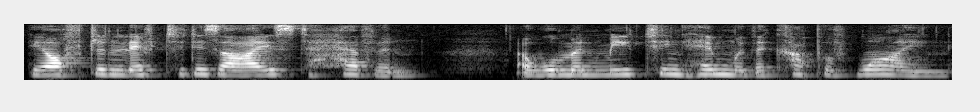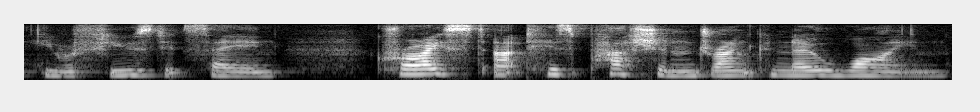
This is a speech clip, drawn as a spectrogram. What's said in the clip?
He often lifted his eyes to heaven. A woman meeting him with a cup of wine, he refused it, saying, Christ at his passion drank no wine,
